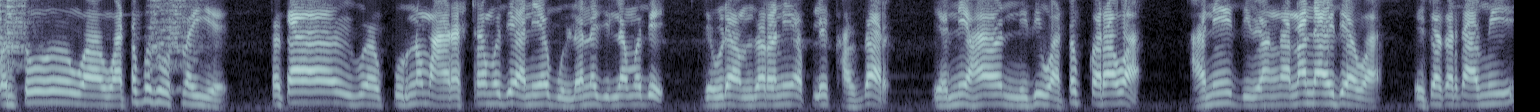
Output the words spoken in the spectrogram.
पण तो वा वाटपच होत नाही आहे तर त्या व- पूर्ण महाराष्ट्रामध्ये आणि या बुलढाणा जिल्ह्यामध्ये जेवढे आमदार आणि आपले खासदार यांनी हा निधी वाटप करावा आणि दिव्यांगांना न्याय द्यावा याच्याकरता आम्ही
